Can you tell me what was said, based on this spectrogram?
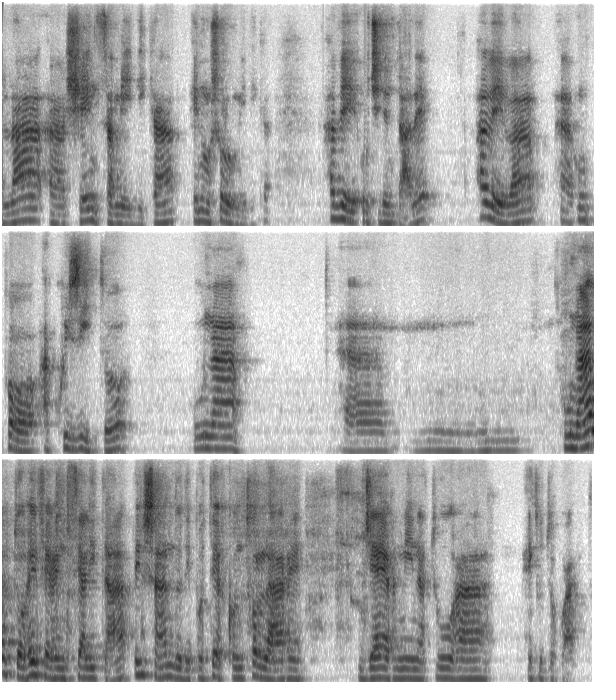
la uh, scienza medica, e non solo medica, ave, occidentale, aveva uh, un po' acquisito una, uh, un'autoreferenzialità pensando di poter controllare germi, natura e tutto quanto,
